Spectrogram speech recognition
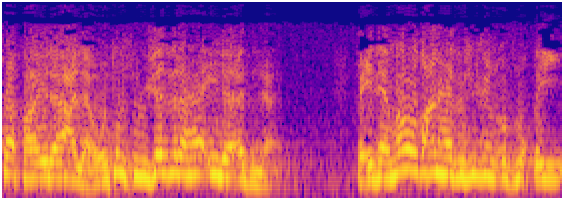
ساقها إلى أعلى وترسل جذرها إلى أدنى. فإذا ما وضعناها بشكل أفقي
